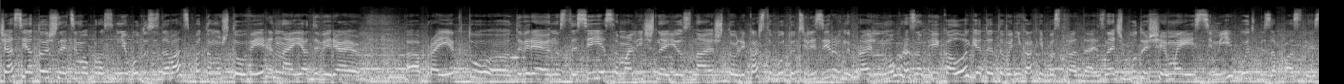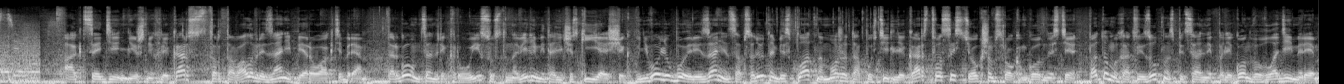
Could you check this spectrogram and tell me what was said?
Сейчас я точно этим вопросом не буду задаваться, потому что уверена, я доверяю а, проекту, э, доверяю Анастасии, я сама лично ее знаю, что лекарства будут утилизированы правильным образом, и экология от этого никак не пострадает. Значит, будущее моей семьи будет в безопасности. Акция «День лишних лекарств» стартовала в Рязани 1 октября. В торговом центре «Круиз» установили металлический ящик. В него любой рязанец абсолютно бесплатно может опустить лекарства с истекшим сроком годности. Потом их отвезут на специальный полигон во Владимире.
